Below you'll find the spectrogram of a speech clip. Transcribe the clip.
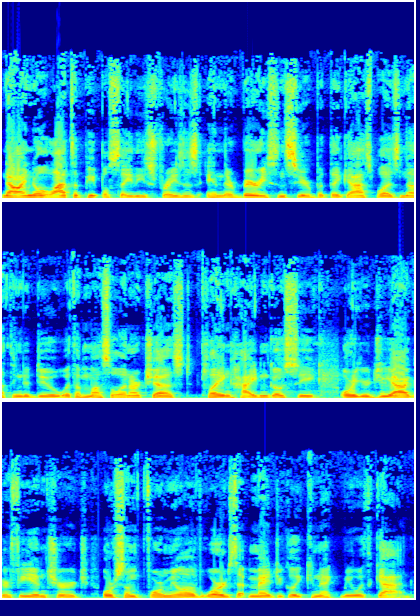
Now, I know lots of people say these phrases and they're very sincere, but the gospel has nothing to do with a muscle in our chest, playing hide and go seek, or your geography in church, or some formula of words that magically connect me with God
